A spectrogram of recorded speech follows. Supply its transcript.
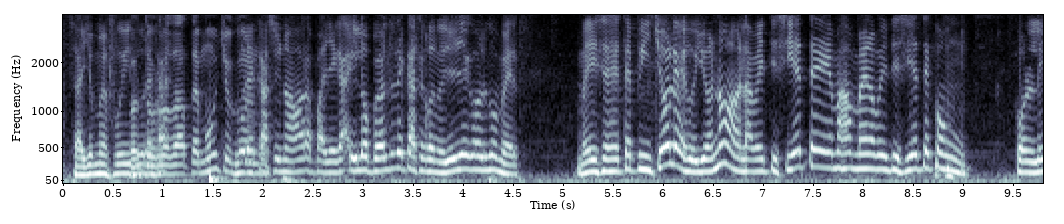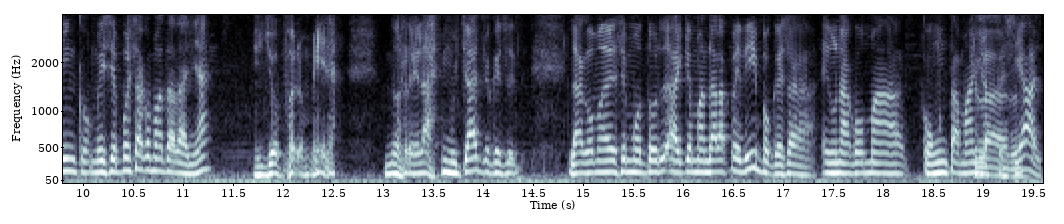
O sea, yo me fui Pues duré tú ca- rodaste mucho duré con. casi una hora para llegar. Y lo peor de este caso, cuando yo llego al gomero, me dice, este pinchó lejos. Y yo, no, en la 27, más o menos 27 con, con Lincoln. Me dice, pues esa goma está dañada. Y yo, pero mira, no relajes, muchachos, que se- la goma de ese motor hay que mandarla a pedir porque esa es una goma con un tamaño Claro. especial.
